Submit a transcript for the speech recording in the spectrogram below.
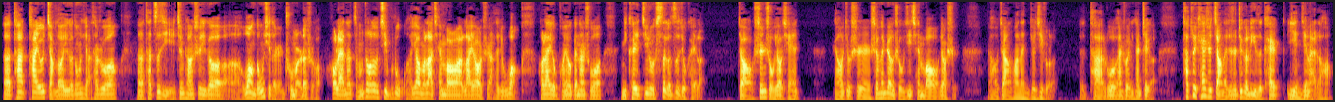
呃，他他有讲到一个东西啊，他说，呃，他自己经常是一个忘东西的人，出门的时候，后来呢，怎么着都记不住啊，要么落钱包啊，落钥匙啊，他就忘。后来有朋友跟他说。你可以记住四个字就可以了，叫伸手要钱，然后就是身份证、手机、钱包、钥匙，然后这样的话呢，你就记住了。呃，他罗伯潘说，你看这个，他最开始讲的就是这个例子开引进来的哈，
